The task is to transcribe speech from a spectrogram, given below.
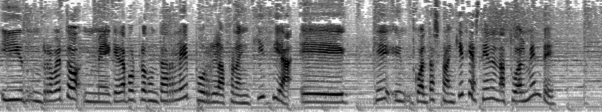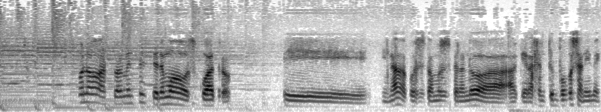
Y Roberto, me queda por preguntarle por la franquicia. Eh, ¿qué, ¿Cuántas franquicias tienen actualmente? Bueno, actualmente tenemos cuatro. Y, nada, pues estamos esperando a, que la gente un poco se anime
